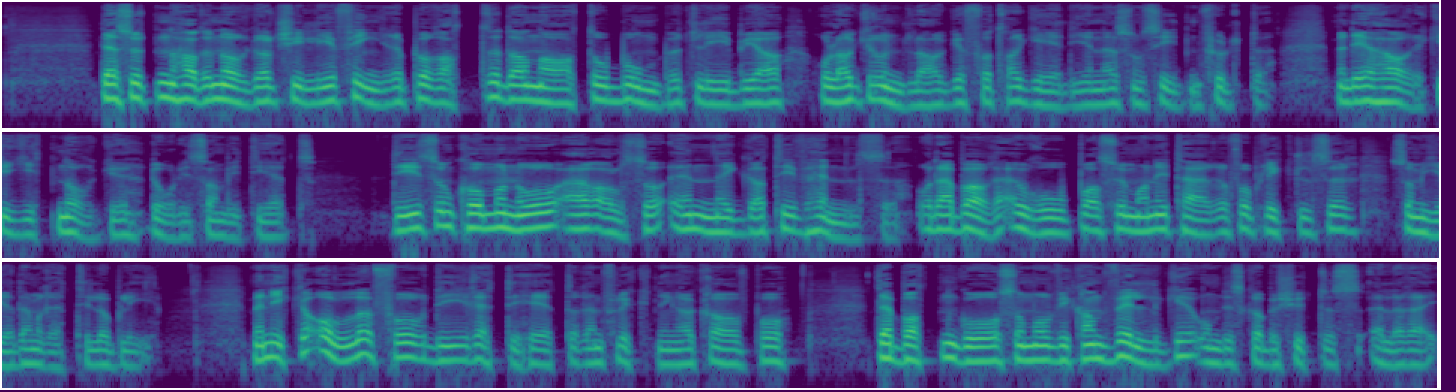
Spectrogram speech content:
Dessuten hadde Norge atskillige fingre på rattet da Nato bombet Libya og la grunnlaget for tragediene som siden fulgte, men det har ikke gitt Norge dårlig samvittighet. De som kommer nå, er altså en negativ hendelse, og det er bare Europas humanitære forpliktelser som gir dem rett til å bli. Men ikke alle får de rettigheter en flyktning har krav på. Debatten går som om vi kan velge om de skal beskyttes eller ei.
